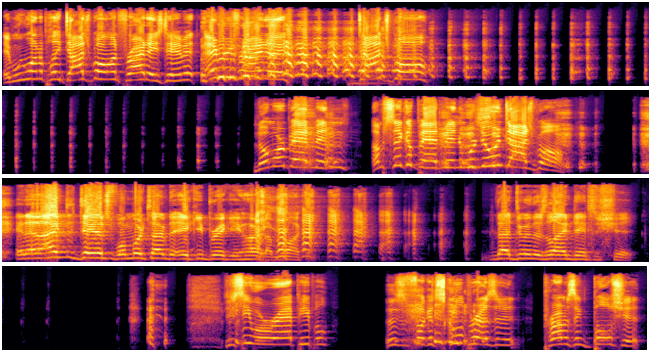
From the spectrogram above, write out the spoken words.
and we want to play dodgeball on Fridays, damn it. Every Friday. dodgeball. No more badminton. I'm sick of badminton. We're doing dodgeball. And I have to dance one more time to Achy Breaky Heart. I'm walking. Not doing this line dancing shit. you see where we're at, people? This is fucking school president promising bullshit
